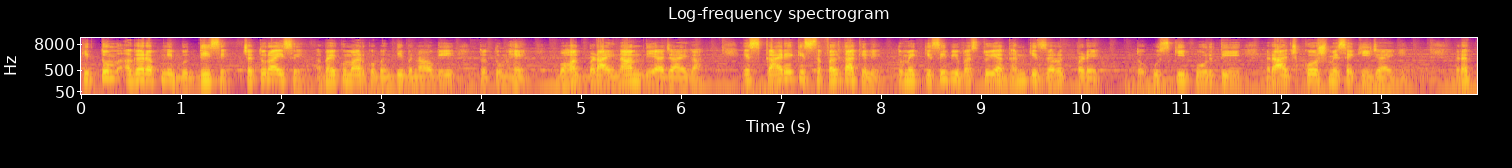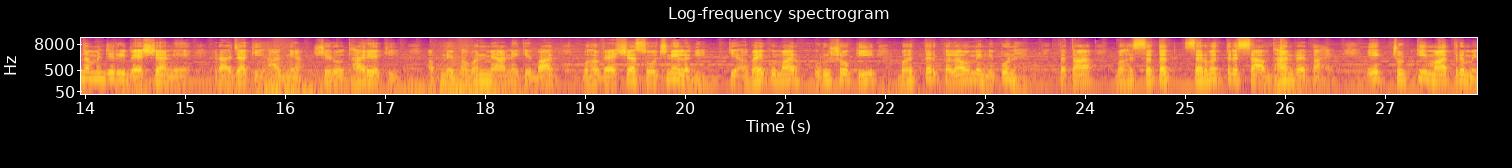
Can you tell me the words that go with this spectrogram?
कि तुम अगर अपनी बुद्धि से, चतुराई से अभय कुमार को बंदी बनाओगी तो तुम्हें बहुत बड़ा इनाम दिया जाएगा। इस कार्य की सफलता के लिए तुम्हें किसी भी वस्तु या धन की ज़रूरत पड़े। तो उसकी पूर्ति राजकोष में से की जाएगी। रत्न मंजरी वैश्या ने राजा की आज्ञा शिरोधार्य की। अपने भवन में आने के बाद वह वैश्या सोचने लगी कि अभय कुमार पुरुषों की बहत्तर कलाओं में निपुण है, तथा वह सतत, सर्वत्र सावधान रहता है। एक चुटकी मात्र में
